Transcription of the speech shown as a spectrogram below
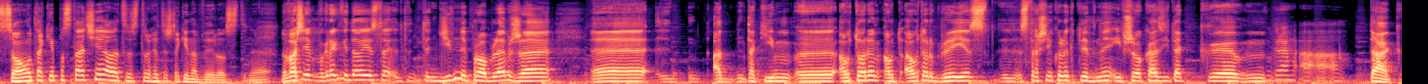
są takie postacie, ale to jest trochę też takie na wyrost, nie? No właśnie, w grach wideo jest te, te, ten dziwny problem, że e, a, takim e, autorem, aut, autor gry jest e, strasznie kolektywny i przy okazji tak... E, W grach AAA. Tak,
